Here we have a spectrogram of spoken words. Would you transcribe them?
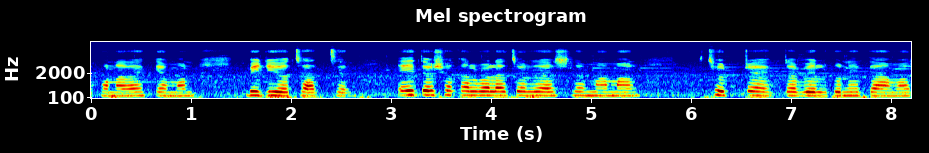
আপনারা কেমন ভিডিও চাচ্ছেন। এই তো সকালবেলা চলে আসলাম আমার ছোট্ট একটা বেলকনিতে আমার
